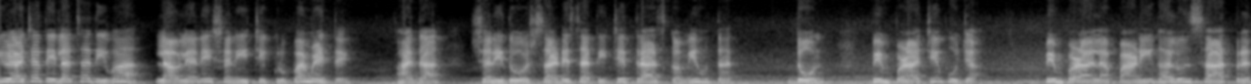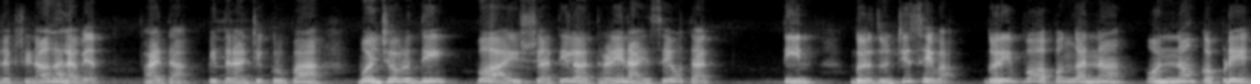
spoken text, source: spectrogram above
तिळाच्या तेलाचा दिवा लावल्याने शनीची कृपा मिळते. फायदा शनिदोष साडेसातीचे त्रास कमी होतात. दोन पिंपळाची पूजा. पिंपळाला पाणी घालून सात प्रदक्षिणा घालाव्यात. फायदा पितरांची कृपा वंशवृद्धी व आयुष्यातील अडथळे नाहीसे होतात. तीन गरजूंची सेवा. गरीब व अपंगांना अन्न कपडे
